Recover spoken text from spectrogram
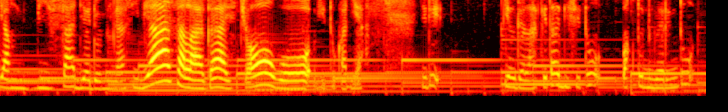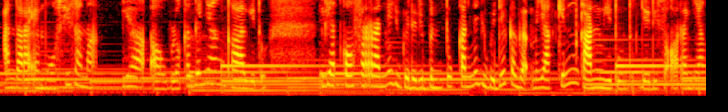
yang bisa dia dominasi. Biasalah guys, cowok gitu kan ya. Jadi ya udahlah kita di situ waktu dengerin tuh antara emosi sama ya Allah kagak nyangka gitu lihat coverannya juga dari bentukannya juga dia kagak meyakinkan gitu untuk jadi seorang yang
